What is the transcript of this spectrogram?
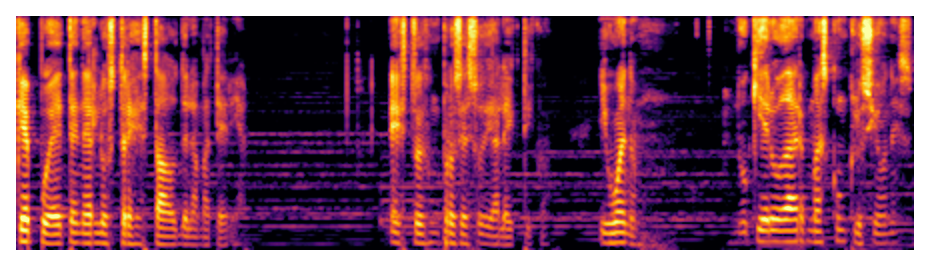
que puede tener los tres estados de la materia. Esto es un proceso dialéctico. Y bueno, no quiero dar más conclusiones,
